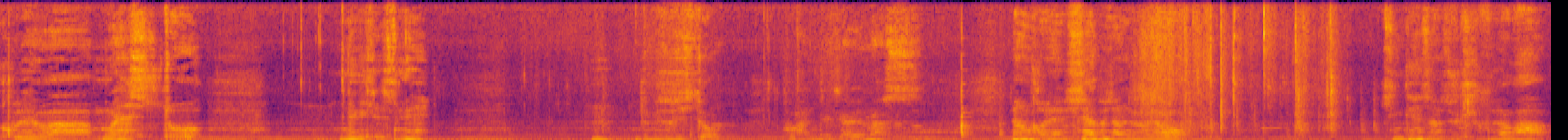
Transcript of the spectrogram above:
これはもやしとネギですね。うんで味噌汁とご飯で食べます。なんかね調べたんだけどチンゲン菜と菊菜は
